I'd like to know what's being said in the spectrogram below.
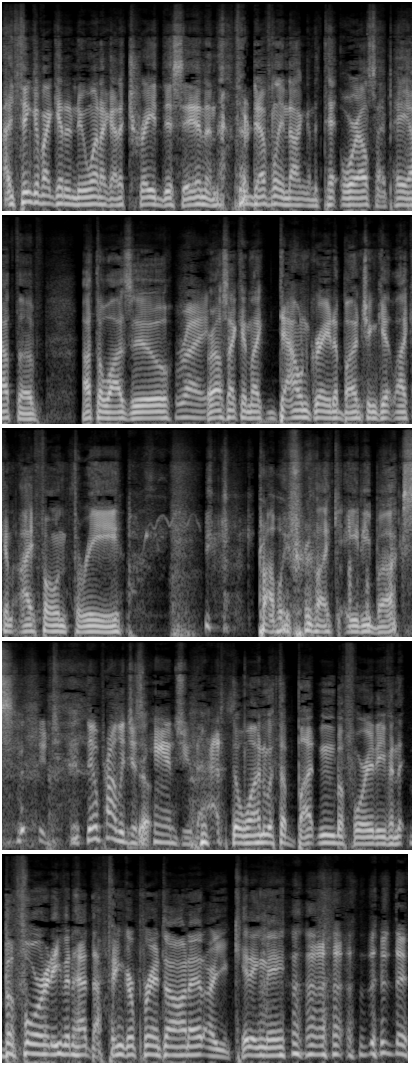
I think if I get a new one, I got to trade this in, and they're definitely not going to. ta or else I pay out the out the wazoo, Right. Or else I can like downgrade a bunch and get like an iPhone three, probably for like eighty bucks. They'll probably just hand you that. The one with the button before it even before it even had the fingerprint on it. Are you kidding me? There- there-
